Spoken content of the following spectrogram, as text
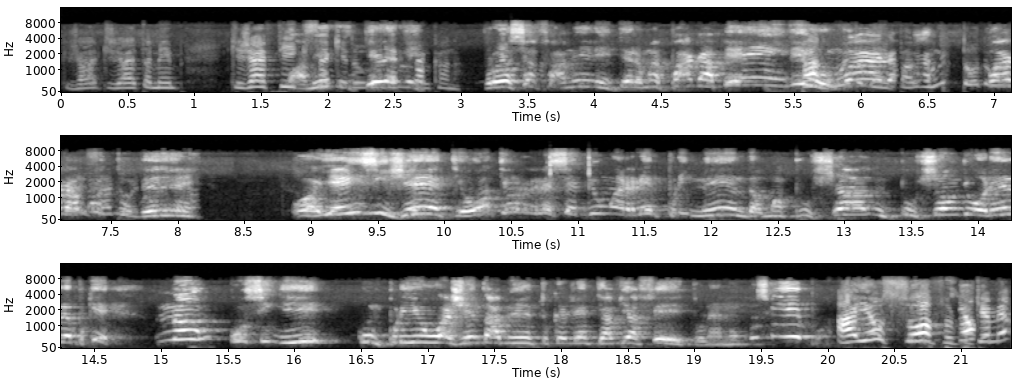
Que já, que já é também. Que já é fixa aqui do, do, do, canal. Trouxe a família inteira, mas paga bem, viu? Paga muito paga, bem, paga muito, paga muito bem. Oh, e é exigente. Ontem eu recebi uma reprimenda, uma puxão, um puxão de orelha, porque não consegui cumprir o agendamento que a gente havia feito, né? Não consegui, pô. Aí eu sofro, porque a minha,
